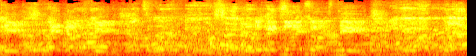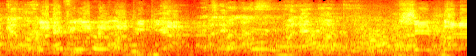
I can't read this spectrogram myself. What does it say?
stage. Head on stage. Okay, boys on stage. What if you want to have a PPR? Shame balance.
